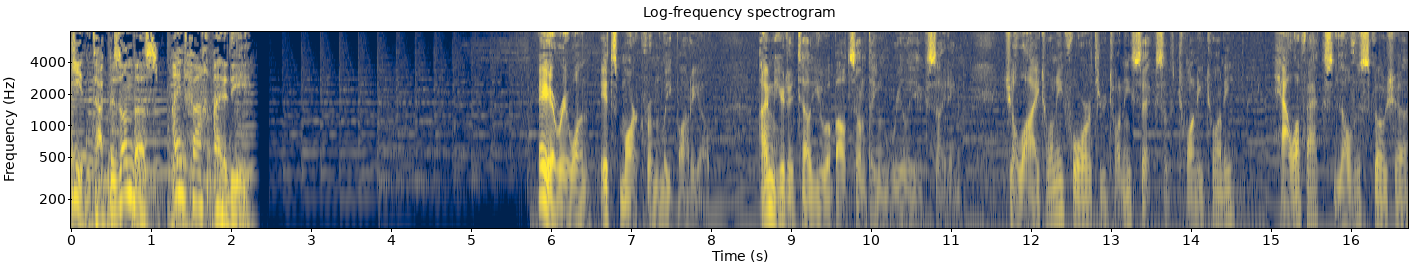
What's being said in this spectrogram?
Jeden Tag besonders. Einfach Aldi. Hey everyone, it's Mark from Leap Audio. I'm here to tell you about something really exciting. July 24 through 26 of 2020, Halifax, Nova Scotia,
